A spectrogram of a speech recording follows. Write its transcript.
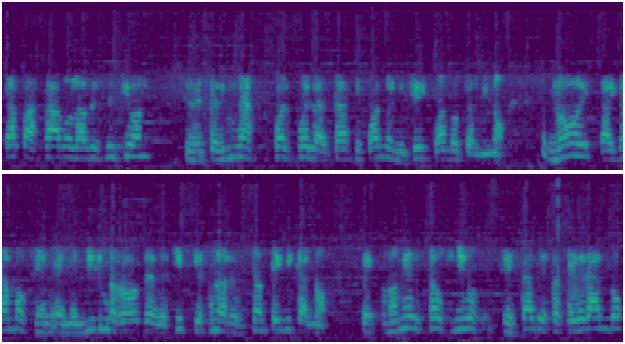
que ha pasado la recesión, se determina cuál fue el alcance, cuándo inició y cuándo terminó. No caigamos en, en el mismo error de decir que es una recesión técnica, no. La economía de Estados Unidos se está desacelerando,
